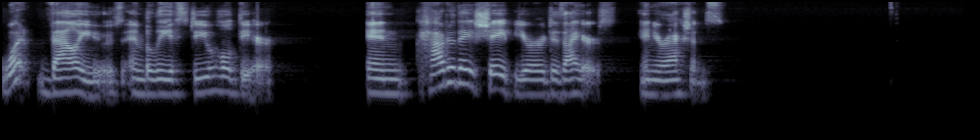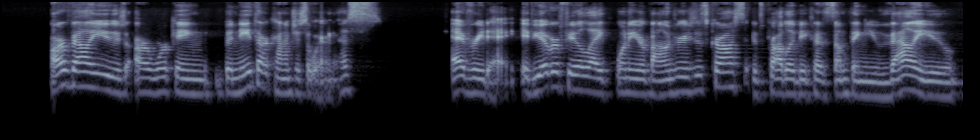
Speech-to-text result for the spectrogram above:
What values and beliefs do you hold dear? And how do they shape your desires and your actions? Our values are working beneath our conscious awareness every day. If you ever feel like one of your boundaries is crossed, it's probably because something you value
